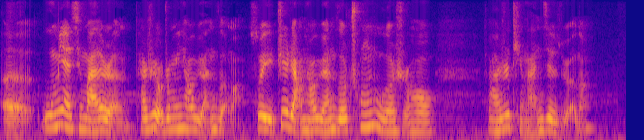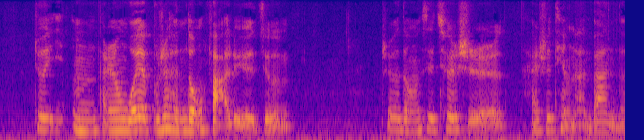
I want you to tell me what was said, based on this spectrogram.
呃污蔑清白的人，他是有这么一条原则嘛？所以这两条原则冲突的时候。就还是挺难解决的，就嗯，反正我也不是很懂法律，就这个东西确实还是挺难办的。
